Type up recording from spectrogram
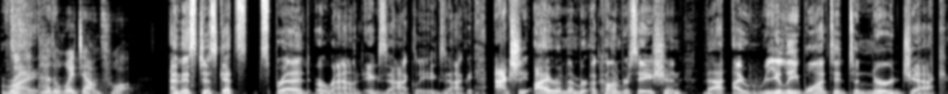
就是 Right. 他都会讲错。 And this just gets spread around. Exactly, exactly. Actually, I remember a conversation that I really wanted to nerd jack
